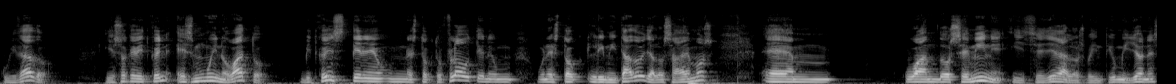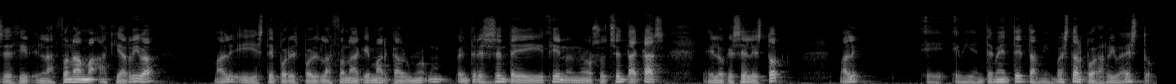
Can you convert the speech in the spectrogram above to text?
Cuidado. Y eso que Bitcoin es muy novato. Bitcoin tiene un stock to flow, tiene un, stock limitado, ya lo sabemos. Em, cuando se mine y se llega a los 21 millones, es decir, en la zona aquí arriba, ¿vale? Y esté por, por la zona que marca entre 60 y 100, unos 80K, en lo que es el stock, ¿vale? Eh, evidentemente también va a estar por arriba esto.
